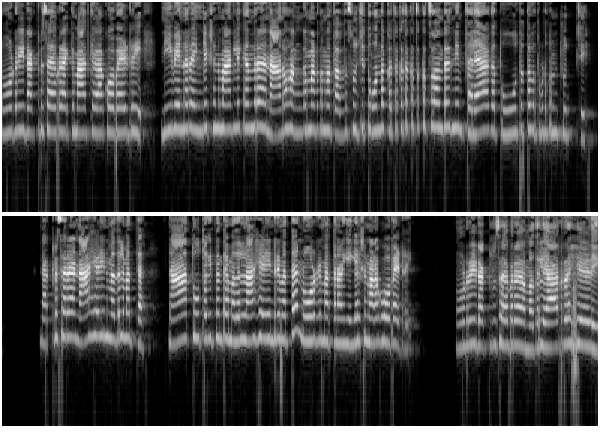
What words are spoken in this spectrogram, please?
ನೋಡ್ರಿ ಡಾಕ್ಟರ್ ಸಾಹೇಬ್ರ ಯಾಕೆ ಮಾತು ಕೇಳಕ್ ಹೋಗ್ಬೇಡ್ರಿ. ನೀವೇನಾರ ಇಂಜೆಕ್ಷನ್ ಮಾಡ್ಲಿಕ್ಕಂದ್ರ ನಾನು ಹಂಗ ಮಾಡ್ತಾನೆ ಮತ್ತೆ ಅದು ಸೂಚಿ ತಗೊಂಡ ಕಚ ಕಚ ಕಚ ಕಚ ಅಂತ ನಿಮ್ಮ ತಲೆಯಾಗ ತೂತು ತೆಗೆದು ಬಿಡ್ತಾನೆ ಚುಚ್ಚಿ. ಡಾಕ್ಟರ್ ಸರ್ ನಾ ಹೇಳಿದ ಮೊದಲು ಮತ್ತೆ. ನಾ ತೂ ತೆಗಿತಂತ ಮೊದಲು ನಾ ಹೇಳಿನ್ರಿ ಮತ್ತೆ. ನೋಡ್ರಿ ಮತ್ತೆ ನನಗೆ ಇಂಜೆಕ್ಷನ್ ಮಾಡಕ್ ಹೋಗ್ಬೇಡ್ರಿ. ನೋಡ್ರಿ ಡಾಕ್ಟರ್ ಸಾಹೇಬ್ರ ಮೊದಲು ಯಾರ ಹೇಳಿ.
